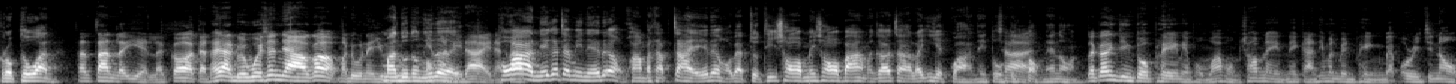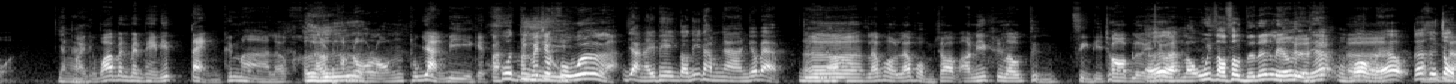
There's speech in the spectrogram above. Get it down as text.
ครบถ้วน สั้นๆละเอียด แล้วก็แต่ถ้าอยากดูเวอร์ชันยาวก็มาดูใน YouTube มาดูตรงนี้เลยขอได้นะคบเพราะว่าอันนี้ก็จะมีในเรื่องของความประทับใจเรื่องของแบบจุดที่ชอบไม่ชอบบ้าง มันก็จะละเอียดกว่าในตัวใช่ TikTok แน่นอน แล้วก็จริงๆตัวเพลงเนี่ยผมว่าผมชอบในในการที่มันเป็นเพลงแบบออริจินอลอะ ยังไง หมายถึงว่ามันเป็นเพลงที่แต่งขึ้นมาแล้วเออ แล้วทำนองร้องทุกอย่างดีเก็ตปะโคตรดี มันไม่ใช่ cover อะอย่างไอเพลงตอนที่ทำงานก็แบบเอดีเนาะอแล้วผมแล้วผมชอบอันนี้คือเราถึงสิ่งที่ชอบเลยเอใช่อปะเราอุ้ยเราสนุกเรื่องเร็วเดี๋ยวนี้ผมบอกแล้ว ก็คือจบ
